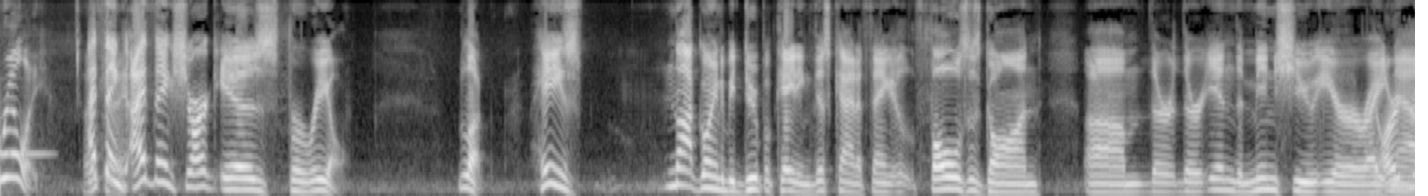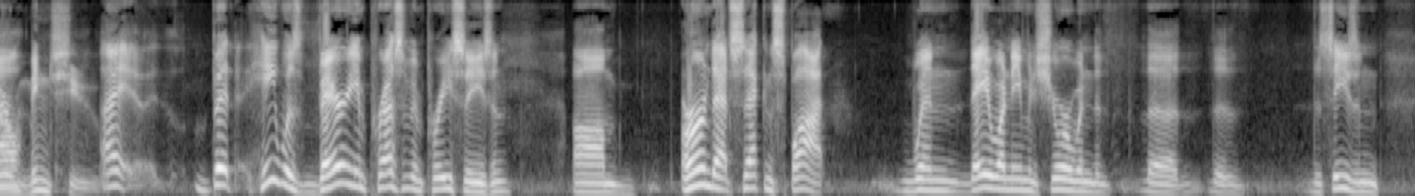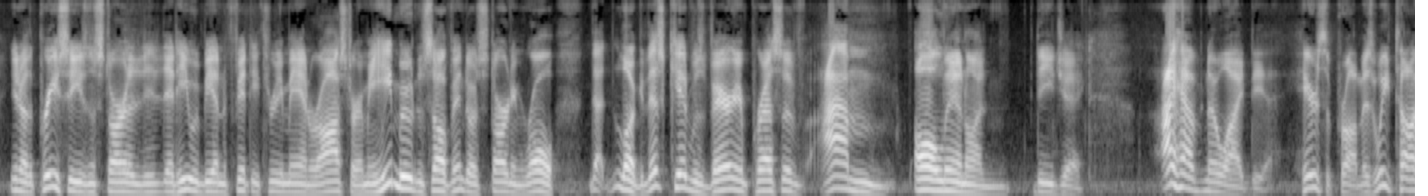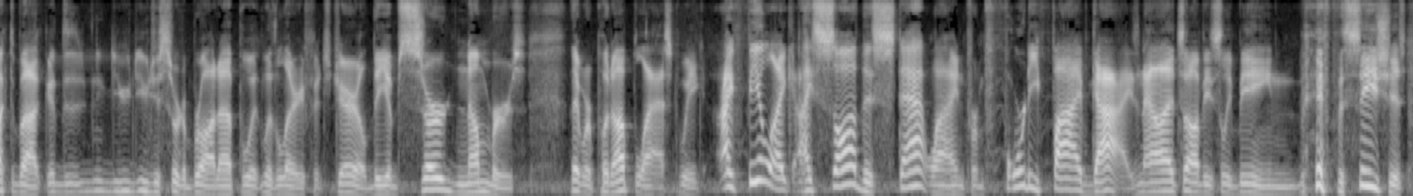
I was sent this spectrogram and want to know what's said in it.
Really? I think I think Chark is for real. Look, he's not going to be duplicating this kind of thing. Foles is gone. Um, they're they're in the Minshew era right Gardner now. Minshew. I, but he was very impressive in preseason. Um, earned that second spot when they weren't even sure when the the the, the season, you know, the preseason started that he would be on the 53 man roster. I mean, he moved himself into a starting role. That look, this kid was very impressive. I'm all in on DJ. I have no idea. Here's the problem: as we talked about, uh, you you just sort of brought up with, with Larry Fitzgerald the absurd numbers that were put up last week. I feel like I saw this stat line from 45 guys. Now that's obviously being facetious,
